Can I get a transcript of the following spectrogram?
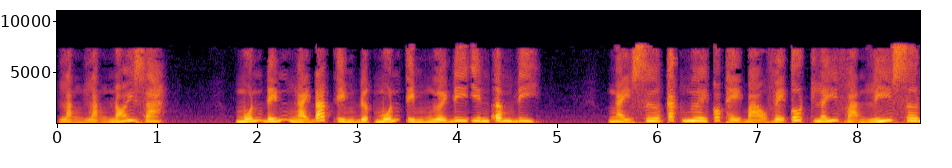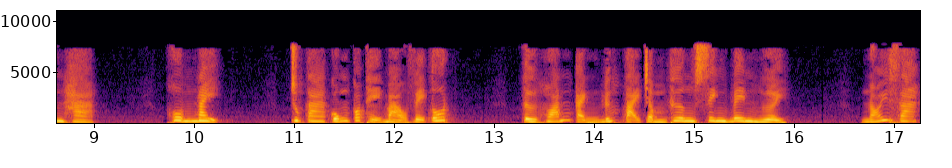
Lặng lặng nói ra. Muốn đến ngài đã tìm được muốn tìm người đi yên tâm đi. Ngày xưa các ngươi có thể bảo vệ tốt lấy vạn lý sơn hà. Hôm nay, chúng ta cũng có thể bảo vệ tốt. Từ hoán cảnh đứng tại trầm thương sinh bên người. Nói ra,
